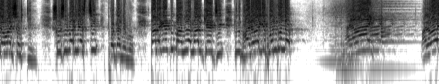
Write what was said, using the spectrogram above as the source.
জামাই ষষ্ঠী শ্বশুর বাড়ি আসছি ফোটা নেব তার আগে একটু বাংলা মাল খেয়েছি কিন্তু ভাইরা ভাইকে ফোন করলাম ভাইরা ভাই ভাই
